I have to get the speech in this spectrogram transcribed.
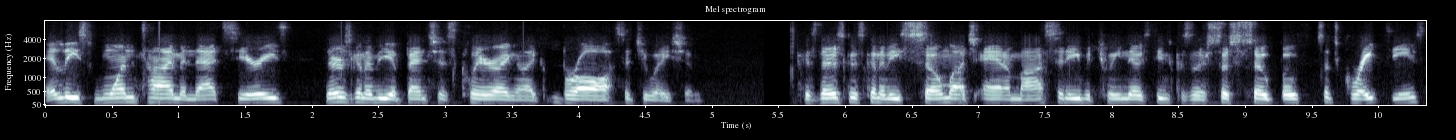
at least one time in that series, there's going to be a benches clearing like brawl situation because there's just going to be so much animosity between those teams because they're such so both such great teams.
